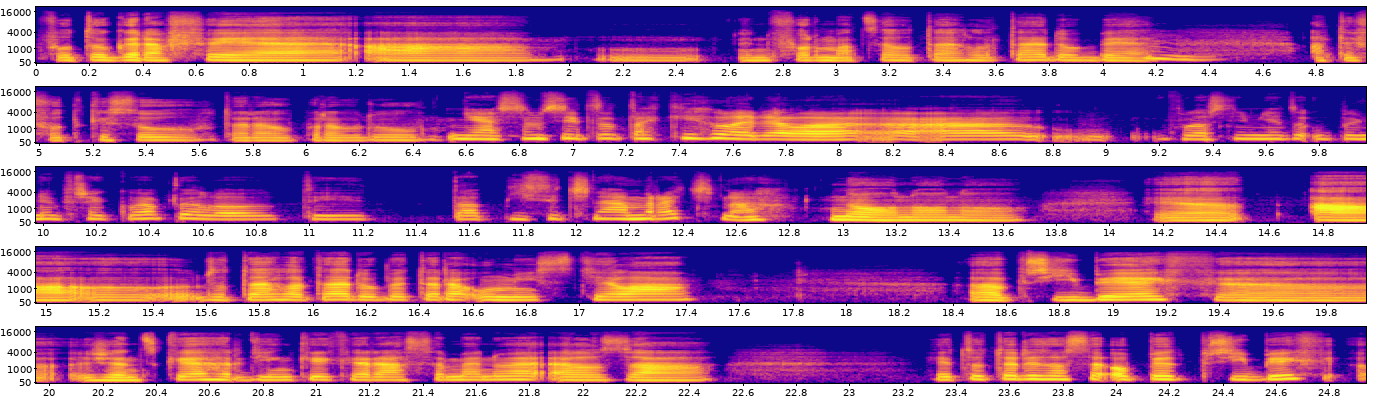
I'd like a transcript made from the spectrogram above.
fotografie a mm, informace o téhleté době. Hmm. A ty fotky jsou teda opravdu... Já jsem si to taky hledala a vlastně mě to úplně překvapilo, ty, ta písečná mračna. No, no, no. A e, do téhleté doby teda umístila příběh e, ženské hrdinky, která se jmenuje Elza, je to tedy zase opět příběh eh,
